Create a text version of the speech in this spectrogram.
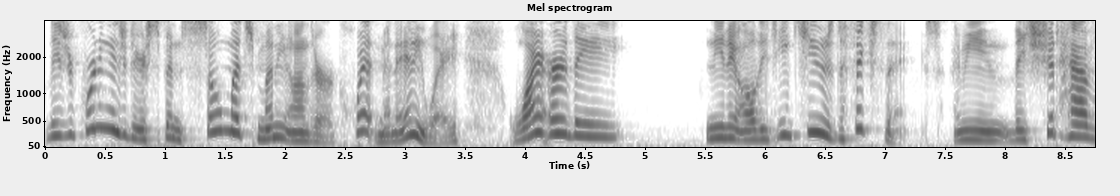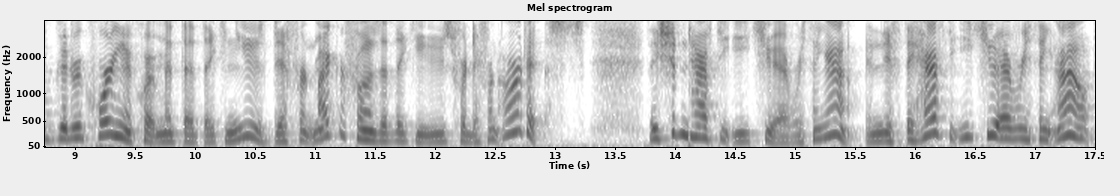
these recording engineers spend so much money on their equipment anyway. Why are they needing all these EQs to fix things. I mean, they should have good recording equipment that they can use, different microphones that they can use for different artists. They shouldn't have to EQ everything out. And if they have to EQ everything out,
